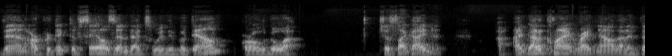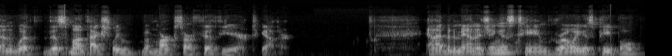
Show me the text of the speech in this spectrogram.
then our predictive sales index will either go down or it'll go up, just like I did. I've got a client right now that I've been with this month, actually marks our fifth year together. And I've been managing his team, growing his people.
